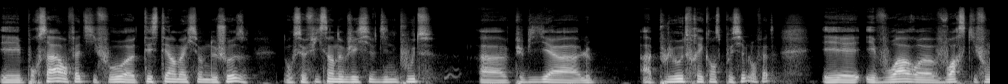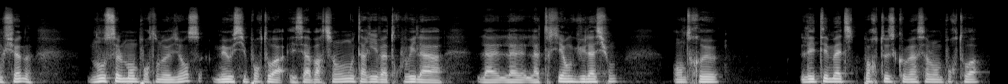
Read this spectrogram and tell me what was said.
Et pour ça, en fait, il faut euh, tester un maximum de choses. Donc se fixer un objectif d'input, euh, publier à, le, à plus haute fréquence possible, en fait, et, et voir, euh, voir ce qui fonctionne, non seulement pour ton audience, mais aussi pour toi. Et c'est à partir du moment où tu arrives à trouver la, la, la, la triangulation entre les thématiques porteuses commercialement pour toi,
